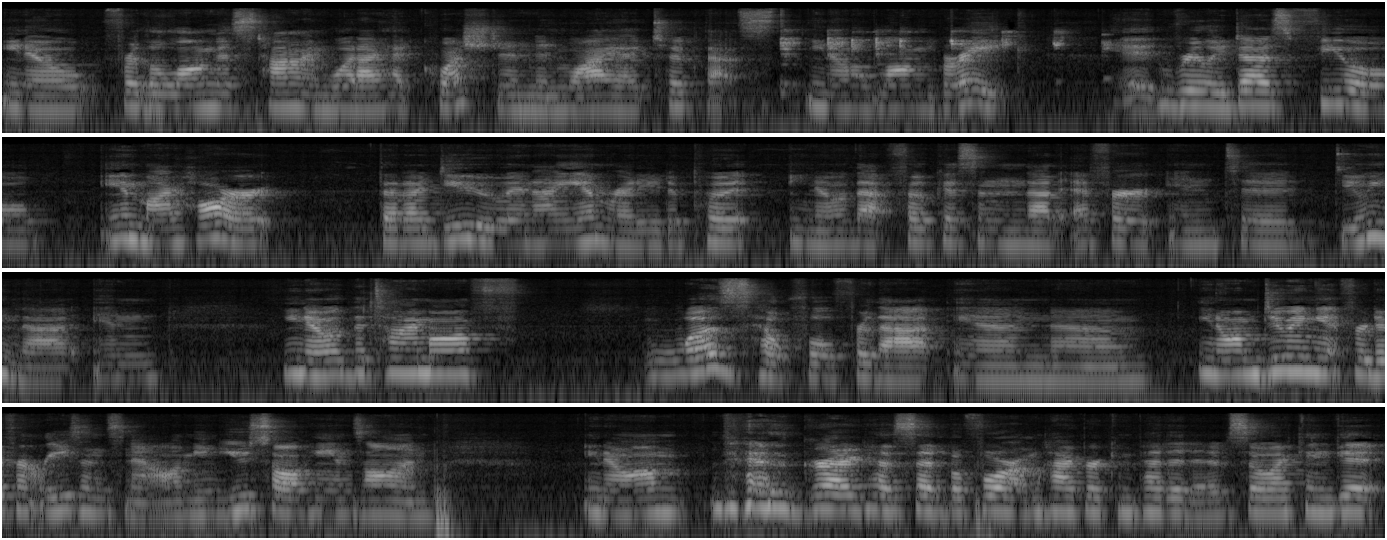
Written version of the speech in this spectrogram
you know, for the longest time, what I had questioned and why I took that, you know, long break, it really does feel in my heart that I do and I am ready to put, you know, that focus and that effort into doing that. And, you know, the time off was helpful for that. And, um, you know, I'm doing it for different reasons now. I mean, you saw hands on. You know, I'm, as Greg has said before, I'm hyper competitive, so I can get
